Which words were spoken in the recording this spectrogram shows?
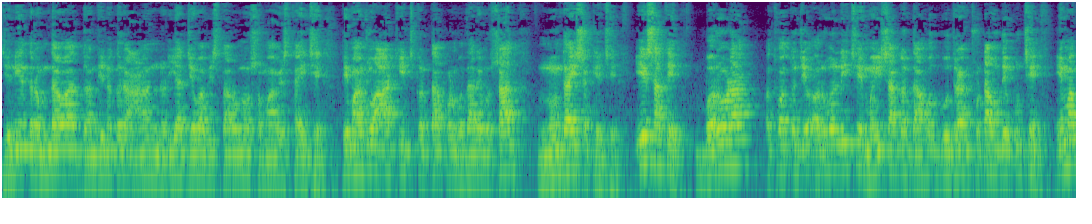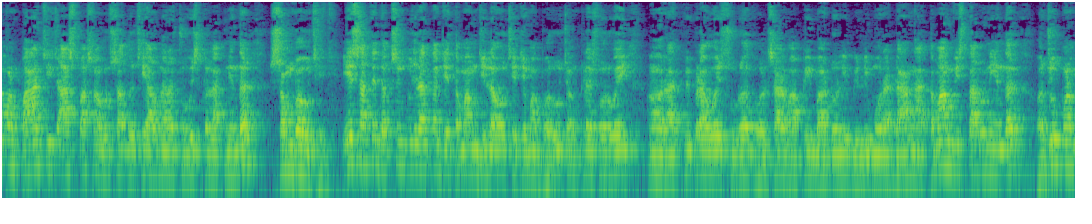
જેની અંદર અમદાવાદ, ગાંધીનગર, આણંદ, નડિયાદ જેવા વિસ્તારોનો સમાવેશ થાય છે. તેમાં હજુ આઠ ઇંચ કરતા પણ વધારે વરસાદ શકે છે. એ સાથે બરોડા અથવા તો જે અરવલ્લી છે, મહીસાગર, દાહોદ, ગોધરા છોટાઉદેપુર છે, એમાં પણ પાંચ ઇંચ આસપાસના વરસાદો છે આવનારા ચોવીસ કલાકની અંદર સંભવ છે. એ સાથે દક્ષિણ ગુજરાતના જે તમામ જિલ્લાઓ છે, જેમાં ભરૂચ, અંકલેશ્વર હોય રાજપીપળા હોય, સુરત, વલસાડ, વાપી, બારડોલી, બિલીમોરા, ડાંગ, આ તમામ વિસ્તારોની અંદર હજુ પણ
